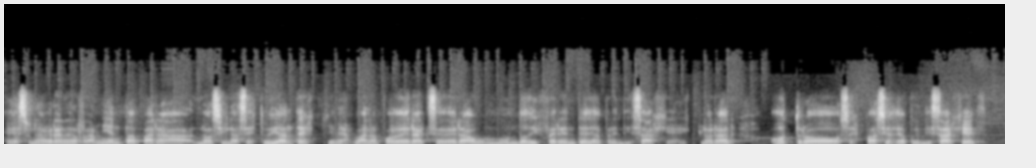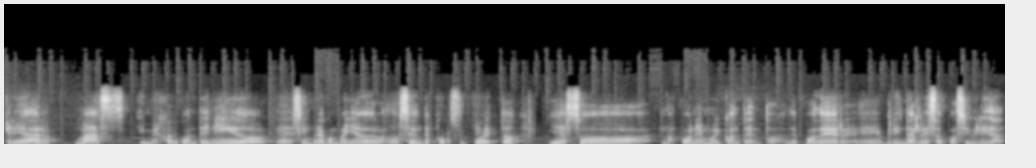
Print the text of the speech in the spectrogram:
es una gran herramienta para los y las estudiantes, quienes van a poder acceder a un mundo diferente de aprendizaje, explorar otros espacios de aprendizaje, crear más y mejor contenido, eh, siempre acompañado de los docentes, por supuesto, y eso nos pone muy contentos de poder eh, brindarle esa posibilidad.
